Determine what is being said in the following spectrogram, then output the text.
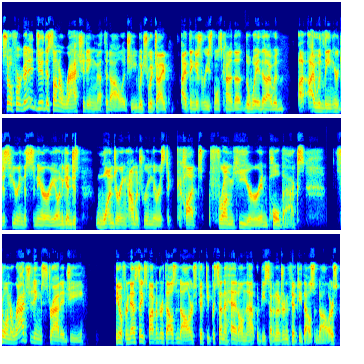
So if we're going to do this on a ratcheting methodology, which which I I think is reasonable, is kind of the the way that I would I, would lean here just hearing this scenario. And again, just wondering how much room there is to cut from here in pullbacks. So on a ratcheting strategy, you know, for nest eggs, five hundred thousand dollars, fifty percent ahead on that would be seven hundred fifty thousand dollars.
